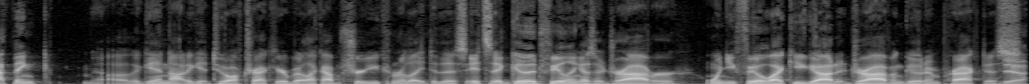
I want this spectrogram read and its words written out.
I think uh, again, not to get too off track here, but like I'm sure you can relate to this. It's a good feeling as a driver when you feel like you got it driving good in practice, Yeah.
